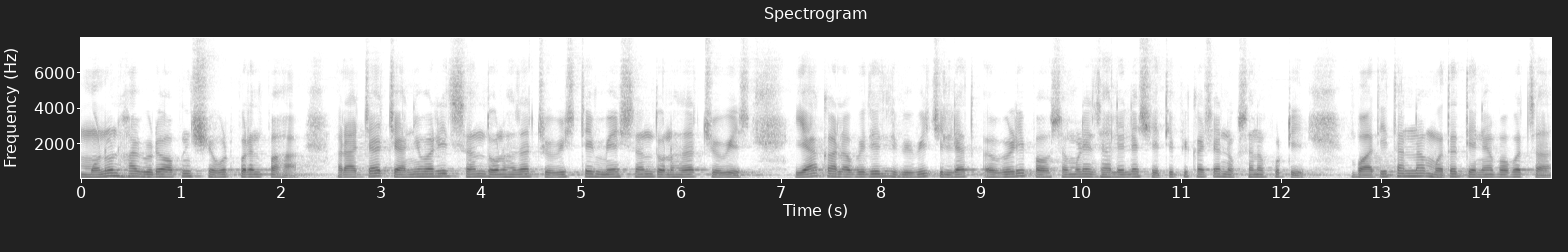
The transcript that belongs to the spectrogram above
म्हणून हा व्हिडिओ आपण शेवटपर्यंत पहा. राज्यात जानेवारी सन दोन हजार चोवीस ते मे सन दोन हजार चोवीस या कालावधीत विविध जिल्ह्यात अवेळी पावसामुळे झालेल्या शेती पिकाच्या नुकसानापोटी बाधितांना मदत देण्याबाबतचा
